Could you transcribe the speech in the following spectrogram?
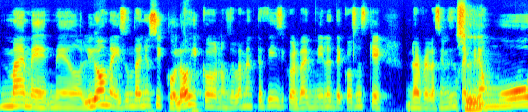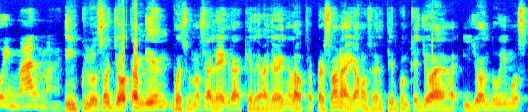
mae, me, me dolió, me hizo un daño psicológico, no solamente físico, ¿verdad? Hay miles de cosas que las relaciones se Sí. terminan muy mal, mae. Incluso yo también, pues uno se alegra que le vaya bien a la otra persona, digamos, en el tiempo en que yo eh, y yo anduvimos,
